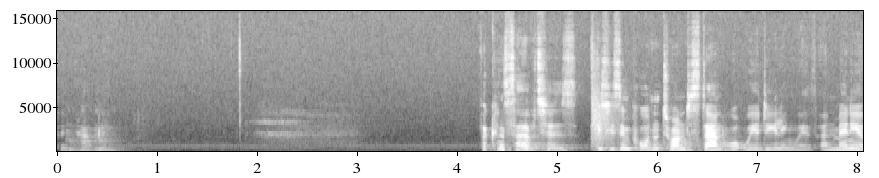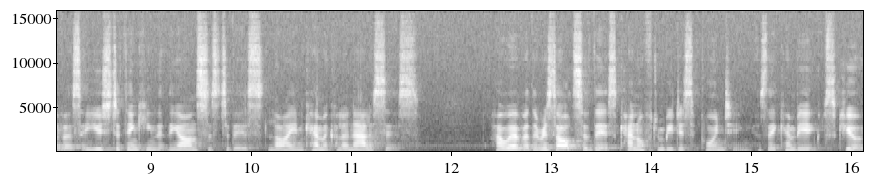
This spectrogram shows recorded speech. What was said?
thing happening. For conservators, it is important to understand what we are dealing with, and many of us are used to thinking that the answers to this lie in chemical analysis. However, the results of this can often be disappointing, as they can be obscure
